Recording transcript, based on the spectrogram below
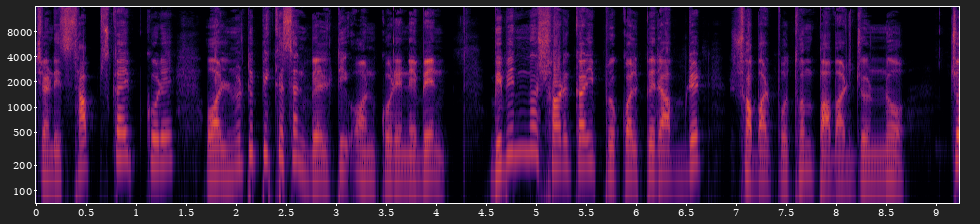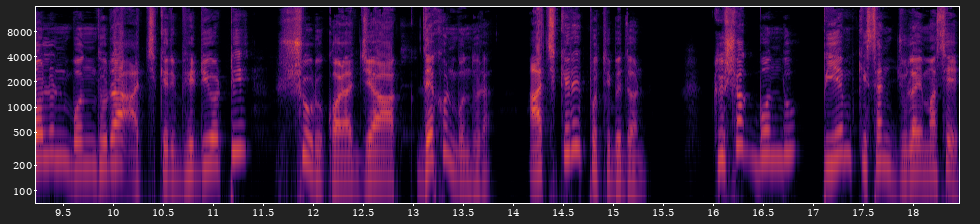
চ্যানেলটি সাবস্ক্রাইব করে অল নোটিফিকেশান বেলটি অন করে নেবেন। বিভিন্ন সরকারি প্রকল্পের আপডেট সবার প্রথম পাবার জন্য। চলুন বন্ধুরা, আজকের ভিডিওটি শুরু করা যাক। দেখুন বন্ধুরা, আজকের এই প্রতিবেদন। কৃষক বন্ধু পিএম কিষাণ জুলাই মাসে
